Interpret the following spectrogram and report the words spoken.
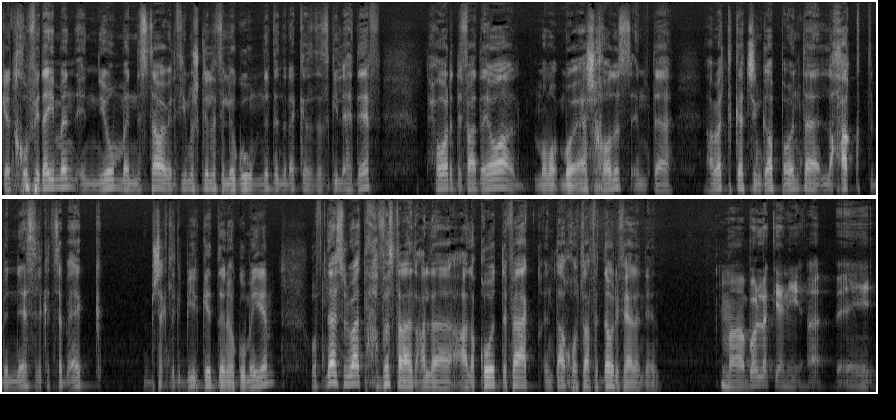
كان خوفي دايما إن يوم ما نستوعب إن في مشكلة في الهجوم نبدأ نركز على تسجيل أهداف. حوار الدفاع ده يقع ما وقعش خالص. أنت عملت catching up أو أنت لحقت بالناس اللي كانت سابقاك بشكل كبير جدا هجوميا. وفي نفس الوقت حافظت على على على قوة دفاعك. أنت أقوى دفاع في الدوري فعلا يعني. ما بقول لك يعني آه، إيه،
